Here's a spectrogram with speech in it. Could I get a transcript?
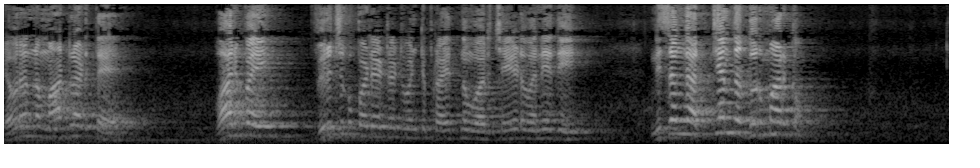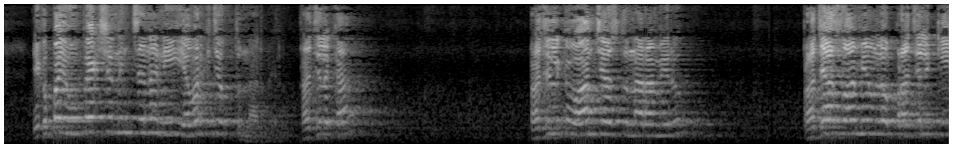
ఎవరన్నా మాట్లాడితే వారిపై విరుచుకుపడేటటువంటి ప్రయత్నం వారు చేయడం అనేది నిజంగా అత్యంత దుర్మార్గం. ఇకపై ఉపేక్షించనని ఎవరికి చెప్తున్నారు మీరు? ప్రజలకా? ప్రజలకు వాన్ చేస్తున్నారా మీరు? ప్రజాస్వామ్యంలో ప్రజలకి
